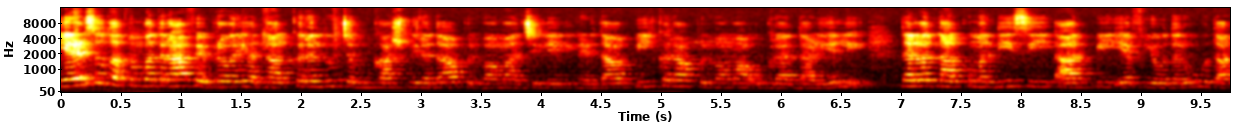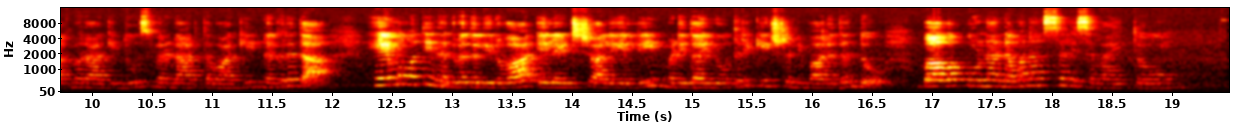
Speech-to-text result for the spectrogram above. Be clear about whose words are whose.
Speaker 1: ಎರಡ್ ಸಾವಿರದ ಹತ್ತೊಂಬತ್ತರ ಫೆಬ್ರವರಿ ಹದಿನಾಲ್ಕರಂದು ಜಮ್ಮು ಕಾಶ್ಮೀರದ ಪುಲ್ವಾಮಾ ಜಿಲ್ಲೆಯಲ್ಲಿ ನಡೆದ ಭೀಕರ ಪುಲ್ವಾಮಾ ಉಗ್ರ ದಾಳಿಯಲ್ಲಿ ನಲವತ್ನಾಲ್ಕು ಮಂದಿ ಸಿಆರ್ಪಿಎಫ್ ಯೋಧರು ಹುತಾತ್ಮರಾಗಿದ್ದು ಸ್ಮರಣಾರ್ಥವಾಗಿ ನಗರದ ಹೇಮಾವತಿ ನಗರದಲ್ಲಿರುವ ಎಲೈಟ್ ಶಾಲೆಯಲ್ಲಿ ಮಡಿದ ಯೋಧರಿಗೆ ಶನಿವಾರದಂದು ಭಾವಪೂರ್ಣ ನಮನ ಸಲ್ಲಿಸಲಾಯಿತು.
